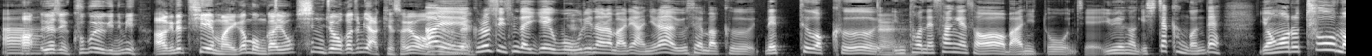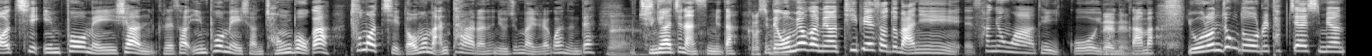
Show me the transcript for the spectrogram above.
아, 아, 이 와중에 9962님이 아 근데 TMI가 뭔가요? 신조어가 좀 약해서요. 아, 예, 예. 그럴 수 있습니다. 이게 뭐 예. 우리나라 말이 아니라 요새 막 그 네트워크 네. 인터넷 상에서 많이 또 이제 유행하기 시작한 건데 영어로 too much information 그래서 information 정보가 too much 너무 많다라는 요즘 말이라고 하는데 네. 중요하진 않습니다. 근데 오며 가며 TV에서도 많이 상용화돼 있고 이러니까 네네네. 아마 요런 정도를 탑재하시면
